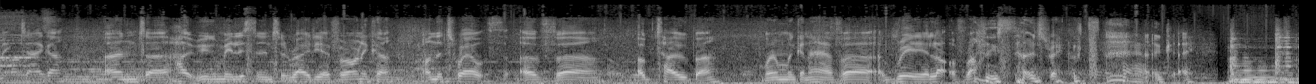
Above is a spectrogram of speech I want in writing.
Mick Jagger, and uh, hope you can be listening to Radio Veronica on the 12th of uh, October when we're going to have uh, really a lot of Rolling Stones records. okay. Música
